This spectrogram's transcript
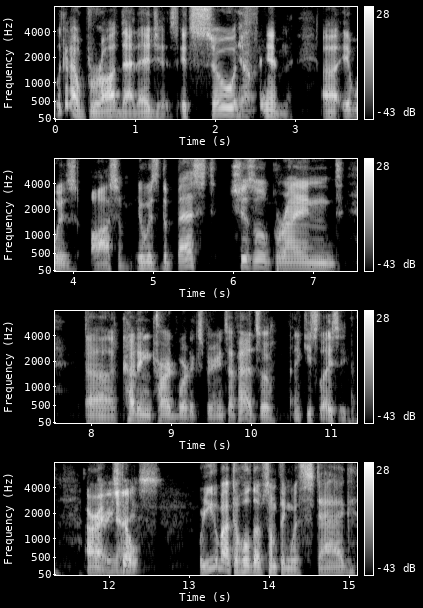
look at how broad that edge is. It's so Yeah. thin. Uh, it was awesome. It was the best chisel grind uh, cutting cardboard experience I've had. So thank you, Slicey. All right. Very So nice. Were you about to hold up something with Stag?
